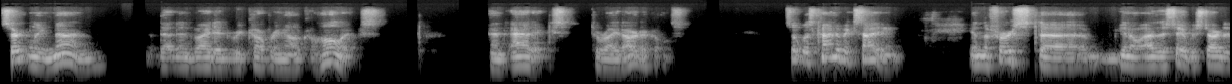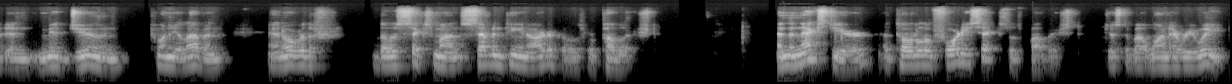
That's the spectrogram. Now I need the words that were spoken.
Certainly none that invited recovering alcoholics and addicts to write articles. So it was kind of exciting. In the first, uh, you know, as I say, we started in mid June 2011, and over the, those six months, 17 articles were published. And the next year, a total of 46 was published, just about one every week.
